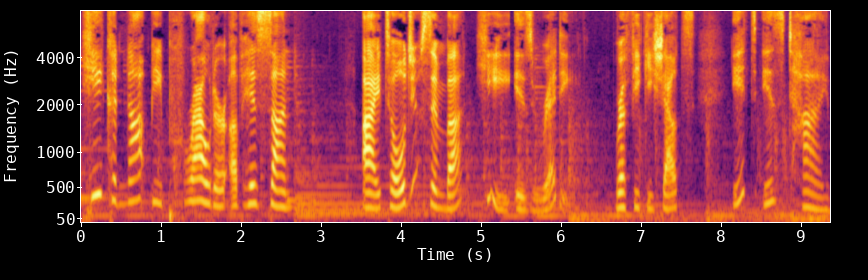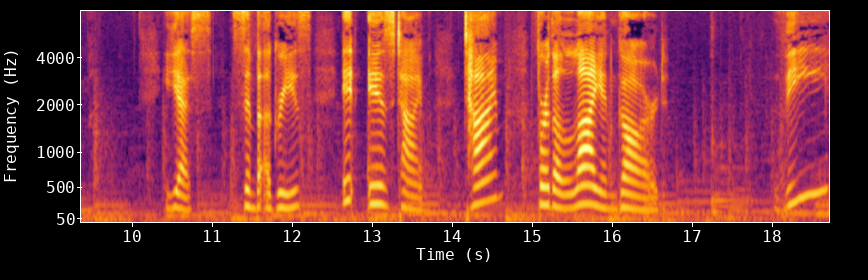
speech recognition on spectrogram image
He could not be prouder of his son. I told you, Simba, he is ready. Rafiki shouts. It is time. Yes, Simba agrees. It is time. Time for the Lion Guard. The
